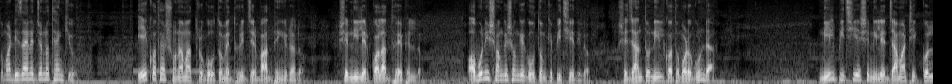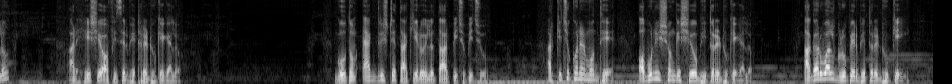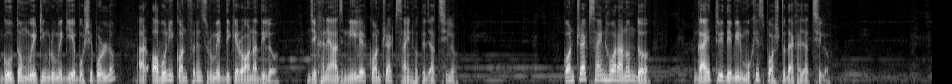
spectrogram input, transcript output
তোমার ডিজাইনের জন্য থ্যাংক ইউ এ কথা শোনা মাত্র গৌতমের ধৈর্যের বাদ ভেঙে গেল সে নীলের কলার ধুয়ে ফেলল। অবনী সঙ্গে সঙ্গে গৌতমকে পিছিয়ে দিল। সে জানত নীল কত বড় গুন্ডা নীল পিছিয়ে এসে নীলের জামা ঠিক করল আর হেসে অফিসের ভেতরে ঢুকে গেল। গৌতম একদৃষ্টে তাকিয়ে রইল তার পিছু পিছু। আর কিছুক্ষণের মধ্যে অবনীর সঙ্গে সেও ভিতরে ঢুকে গেল। আগারওয়াল গ্রুপের ভেতরে ঢুকেই গৌতম ওয়েটিং রুমে গিয়ে বসে পড়ল। আর অবনী কনফারেন্স রুমের দিকে রওনা দিল, যেখানে আজ নীলের কন্ট্রাক্ট সাইন হতে যাচ্ছিল। কন্ট্রাক্ট সাইন হওয়ার আনন্দ গায়ত্রী দেবীর মুখে স্পষ্ট দেখা যাচ্ছিল।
